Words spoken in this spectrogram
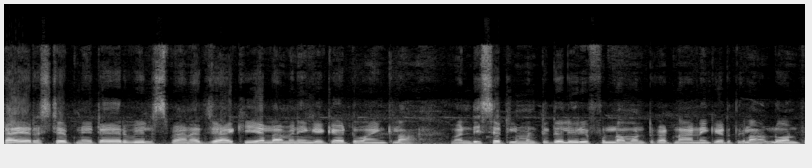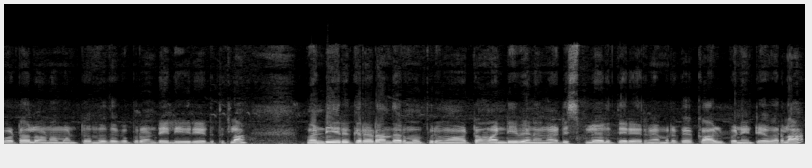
Tyre stepney tyre wheel spanner ஜாக்கி எல்லாமே நீங்கள் கேட்டு வாங்கிக்கலாம். வண்டி செட்டில்மெண்ட் டெலிவரி ஃபுல் அமௌண்ட் கட்டினா அன்றைக்கி எடுத்துக்கலாம். லோன் போட்டால் லோன் அமௌண்ட் வந்ததுக்கப்புறம் டெலிவரி எடுத்துக்கலாம். வண்டி இருக்கிற இடம் தருமபுரி மாவட்டம். வண்டி வேணும்னா டிஸ்பிளேயில் தெரியிற நம்பருக்கு கால் பண்ணிகிட்டே வரலாம்.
